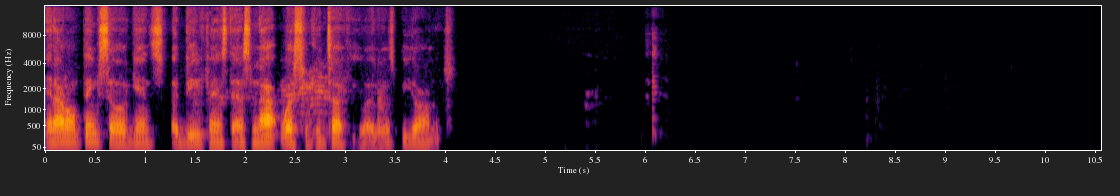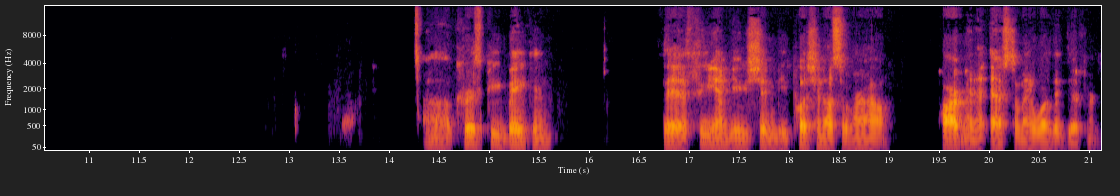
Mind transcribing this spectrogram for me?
And I don't think so against a defense that's not Western Kentucky. Like, let's be honest. Uh, Chris P. Bacon says CMU shouldn't be pushing us around. Hartman and Estime were the difference.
